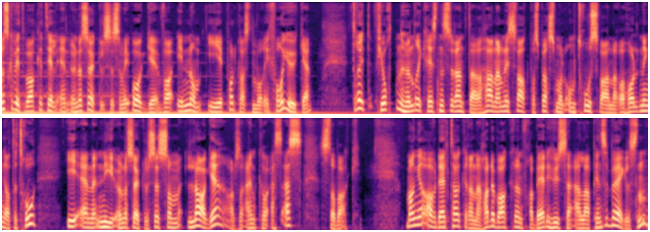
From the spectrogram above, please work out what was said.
Nå skal vi tilbake til en undersøkelse som vi òg var innom i podkasten vår i forrige uke. Drøyt 1400 kristne studenter har nemlig svart på spørsmål om trosvaner og holdninger til tro i en ny undersøkelse som laget, altså NKSS, står bak. Mange av deltakerne hadde bakgrunn fra bedehuset eller pinsebevegelsen,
